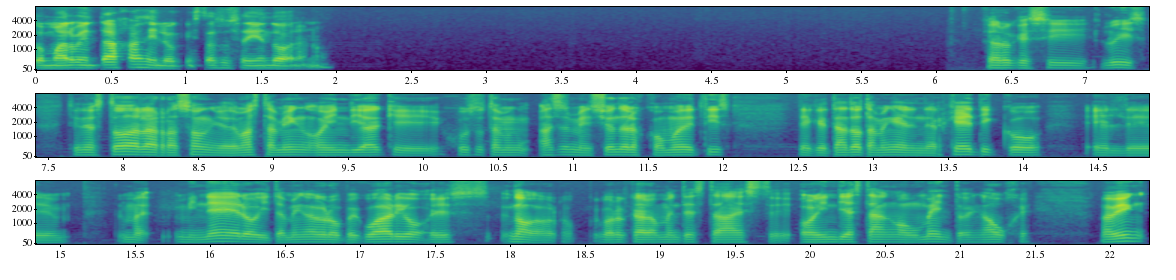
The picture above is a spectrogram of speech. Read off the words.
tomar ventajas de lo que está sucediendo ahora, ¿no? Claro que sí, Luis, tienes toda la razón y además también hoy en día que justo también haces mención de los commodities, de que tanto también el energético, el de minero y también agropecuario es, no, agropecuario claramente está, este, hoy en día está en aumento, en auge. Más bien,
